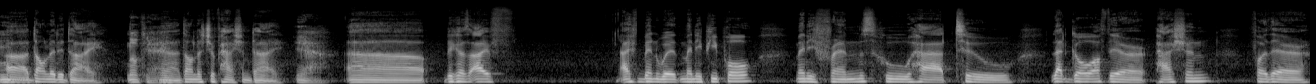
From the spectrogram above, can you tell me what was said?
Uh, don't let it die. okay Yeah, don't let your passion die. yeah Uh, because I've I've been with many people, many friends who had to let go of their passion for their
